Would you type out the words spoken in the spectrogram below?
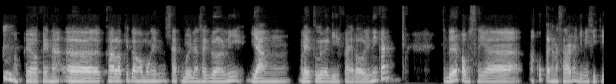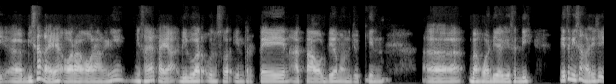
Oke oke. Nah uh, kalau kita ngomongin sad boy dan sad girl ini yang lately lagi viral ini kan sebenarnya kalau saya aku pengen penasaran gini sih Ci. Uh, bisa nggak ya orang-orang ini misalnya kayak di luar unsur entertain atau dia mau nunjukin uh, bahwa dia lagi sedih itu bisa nggak sih Ci?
